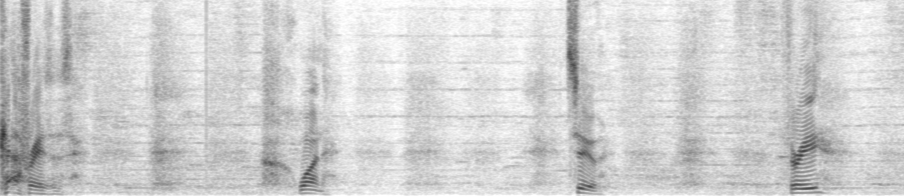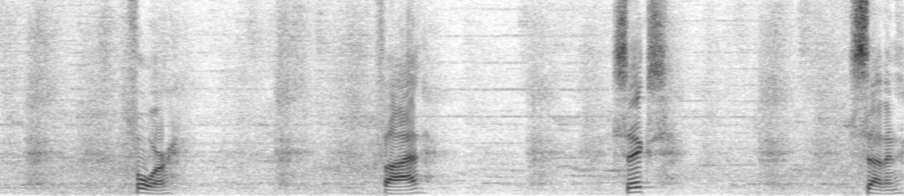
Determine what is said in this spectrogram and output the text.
Calf raises. One, two, three, four, five, six, seven,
